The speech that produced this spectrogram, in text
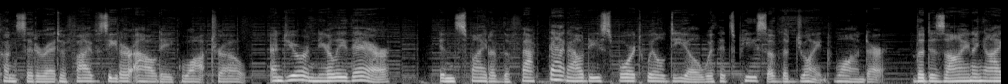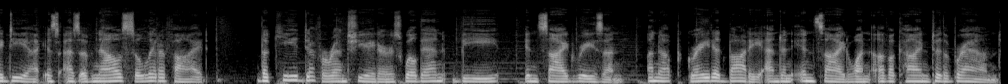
Consider it a five-seater Audi Quattro, and you're nearly there. In spite of the fact that Audi Sport will deal with its piece of the joint wander, the designing idea is as of now solidified. The key differentiators will then be, inside reason, an upgraded body and an inside one of a kind to the brand.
